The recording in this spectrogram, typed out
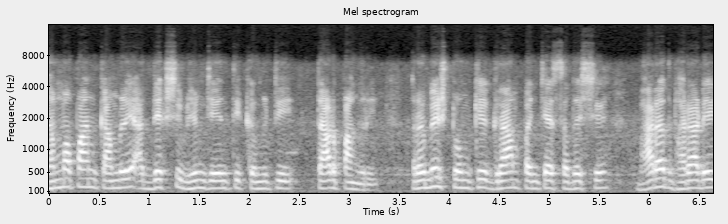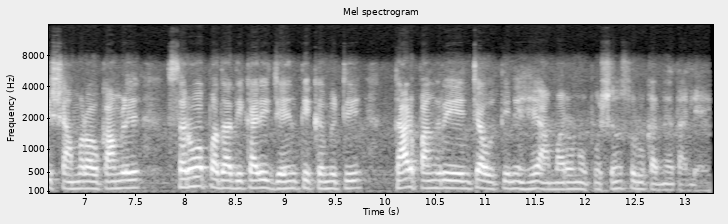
Dhammapan Kamble अध्यक्ष भीम जयंती कमिटी ताडपांगरी. रमेश टोमके ग्रामपंचायत सदस्य भारत भराडे शामराव कांबळे सर्व पदाधिकारी जयंती कमिटी ताडपांगरे यांच्या वतीने हे आमरण उपोषण सुरू करण्यात आले आहे.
